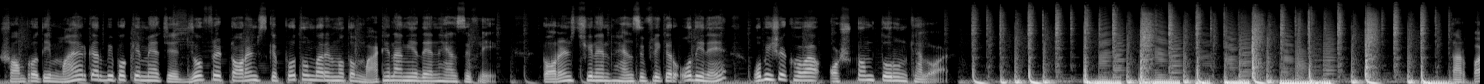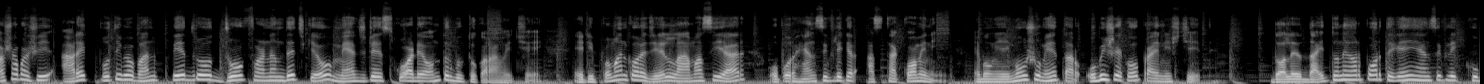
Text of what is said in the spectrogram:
সম্প্রতি মায়ারকার বিপক্ষে ম্যাচে জোফ্রে টরেন্টসকে প্রথমবারের মতো মাঠে নামিয়ে দেন হ্যান্সিফ্লিক। টরেন্টস ছিলেন হ্যান্সি ফ্লিকের অধীনে অভিষেক হওয়া অষ্টম তরুণ খেলোয়াড়। তার পাশাপাশি আরেক প্রতিভাবান পেদ্রো জো ফার্নান্দেজকেও ম্যাচ ডে স্কোয়াডে অন্তর্ভুক্ত করা হয়েছে। এটি প্রমাণ করে যে লামাসিয়ার ওপর হ্যান্সিফ্লিকের আস্থা কমেনি এবং এই মৌসুমে তার অভিষেকও প্রায় নিশ্চিত। দলের দায়িত্ব নেওয়ার পর থেকেই হ্যান্সিফ্লিক খুব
